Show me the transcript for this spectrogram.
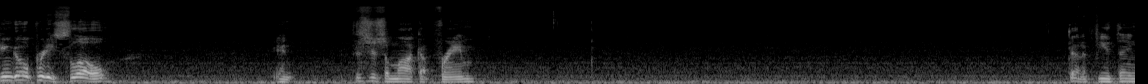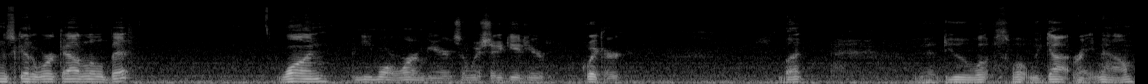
Can go pretty slow. And this is a mock-up frame. Got a few things got to work out a little bit. One, I need more worm gears. I wish they'd get here quicker. But we're going to do what's what we got right now.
